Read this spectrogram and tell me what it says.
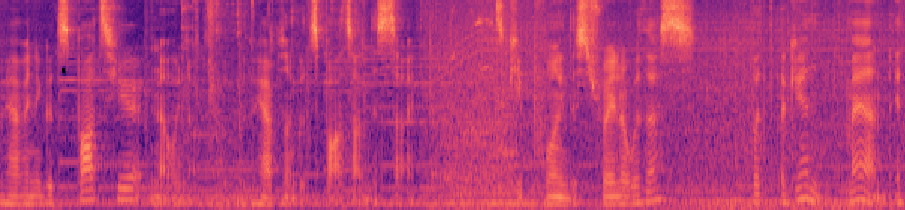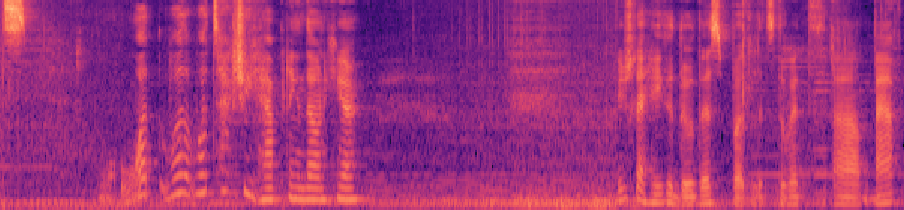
We have any good spots here? No, we don't. We have some good spots on this side. Let's keep pulling this trailer with us. But again, man, it's... What, what, what's actually happening down here? Usually I hate to do this, but let's do it. Uh, map,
